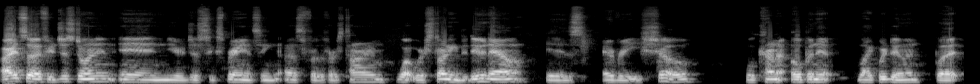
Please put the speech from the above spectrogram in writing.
All right. So if you're just joining and you're just experiencing us for the first time, what we're starting to do now is every show we'll kind of open it like we're doing, but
